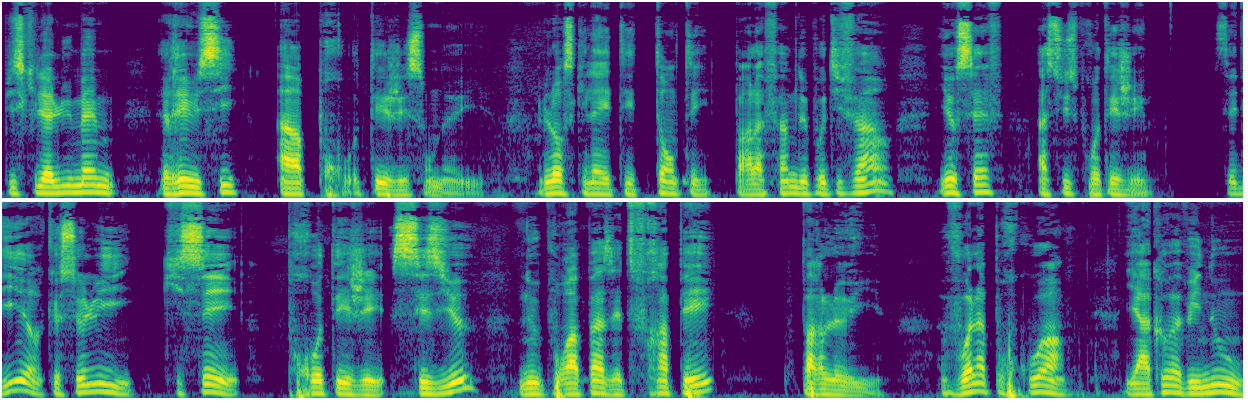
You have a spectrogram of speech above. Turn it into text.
puisqu'il a lui-même réussi à protéger son œil. Lorsqu'il a été tenté par la femme de Potiphar, Yosef a su se protéger. C'est dire que celui qui sait protéger ses yeux ne pourra pas être frappé par l'œil. Voilà pourquoi Yaakov Avinu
